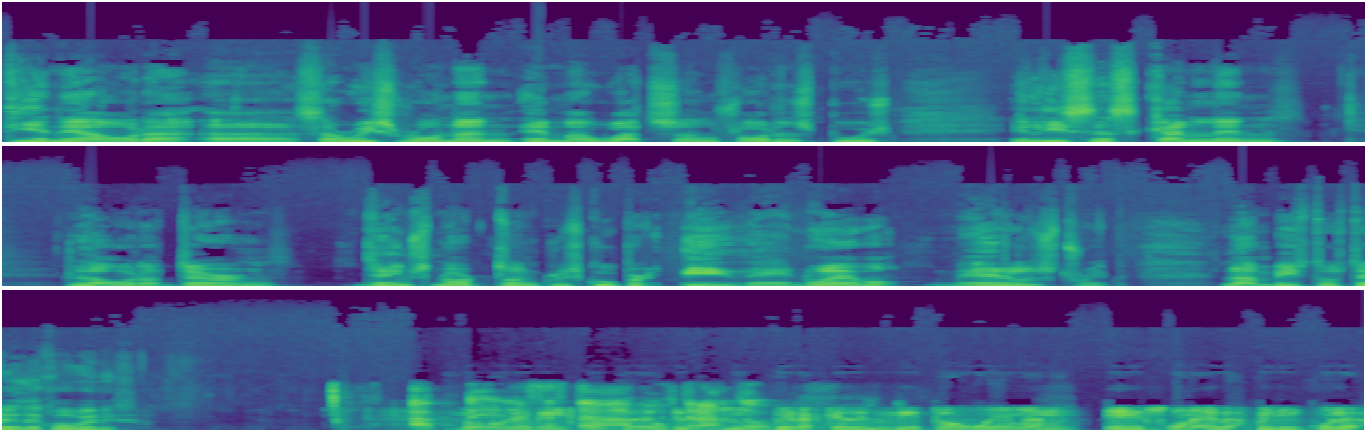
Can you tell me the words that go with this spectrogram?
tiene ahora a Saoirse Ronan, Emma Watson, Florence Pugh, Elisa Scanlon, Laura Dern, James Norton, Chris Cooper y de nuevo Meryl Streep. ¿La han visto ustedes, jóvenes? Apenas no, no he visto. Está mostrando. Si que The Little Women es una de las películas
